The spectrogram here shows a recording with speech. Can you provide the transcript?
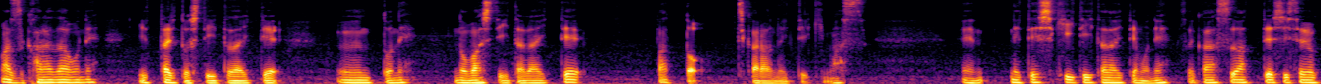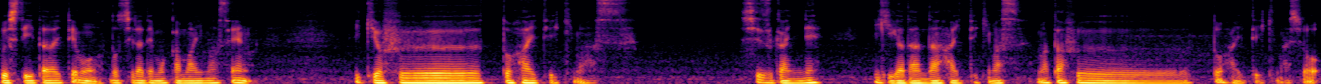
まず体をねゆったりとしていただいてうーんとね伸ばしていただいてパッと力を抜いていきます、え寝てし聞いていただいてもねそれから座って姿勢よくしていただいてもどちらでも構いません。息をふーっと吐いていきます。静かにね息がだんだん入ってきます。またふーっと吐いていきましょ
